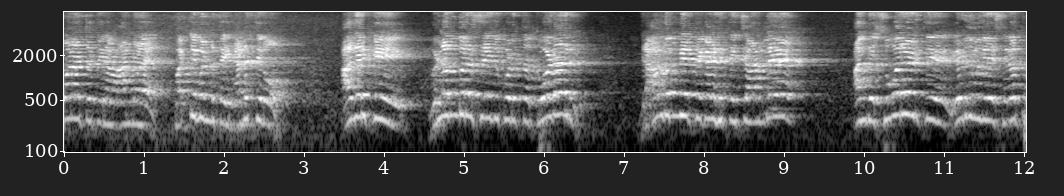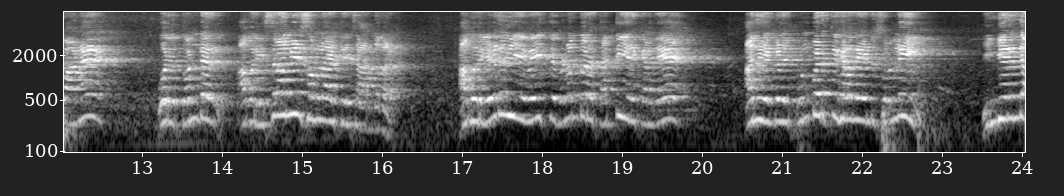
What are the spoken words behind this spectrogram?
போராட்டத்தை நாம் ஆண்ட பட்டிமன்றத்தை நடத்தினோம். அதற்கு விளம்பரம் செய்து கொடுத்த தோழர் திராவிட முன்னேற்ற கழகத்தை சார்ந்த அந்த சுவரெழுத்து எழுதுவதிலே சிறப்பான ஒரு தொண்டர் அவர் இஸ்லாமிய சமுதாயத்தை சார்ந்தவர். அவர் எழுதிய வைத்த விளம்பர தட்டி இருக்கிறதே அது எங்களை புண்படுத்துகிறது என்று சொல்லி இங்கிருந்து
